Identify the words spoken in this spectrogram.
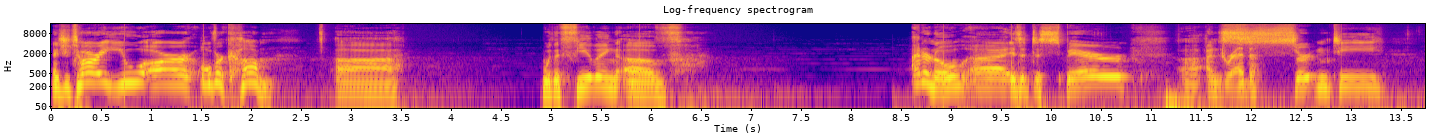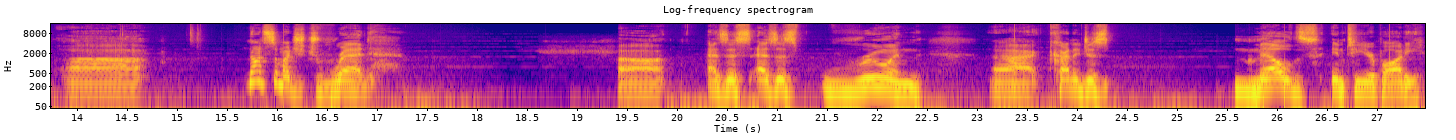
And Chitauri, you are overcome uh, with a feeling of. I don't know. Uh, is it despair? Uh, uncertainty? Uh, not so much dread. Uh, as this as this ruin uh, kind of just melds into your body.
